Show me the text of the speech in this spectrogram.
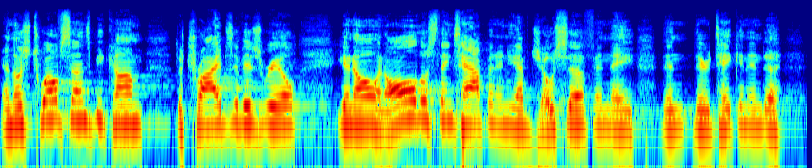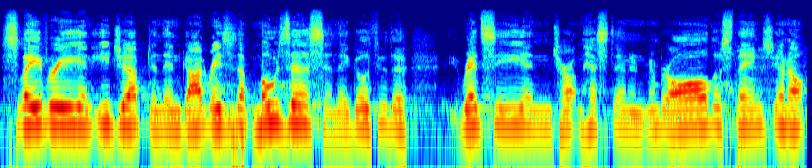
And those 12 sons become the tribes of Israel, you know, and all those things happen. And you have Joseph, and they, then they're taken into slavery in Egypt. And then God raises up Moses, and they go through the Red Sea and Charlton Heston, and remember all those things, you know.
